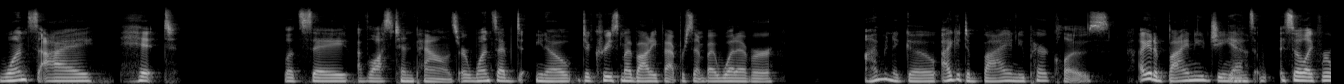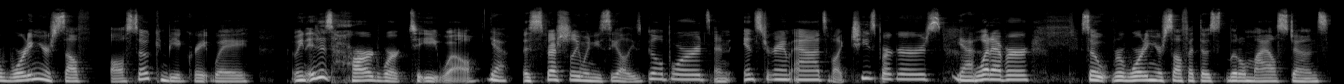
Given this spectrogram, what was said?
Once I hit, let's say I've lost 10 pounds, or once I've, you know, decreased my body fat percent by whatever, I'm going to go, I get to buy a new pair of clothes. I get to buy new jeans. So, like, rewarding yourself also can be a great way. I mean, it is hard work to eat well. Yeah. Especially when you see all these billboards and Instagram ads of like cheeseburgers, Yeah. whatever. So, rewarding yourself at those little milestones.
